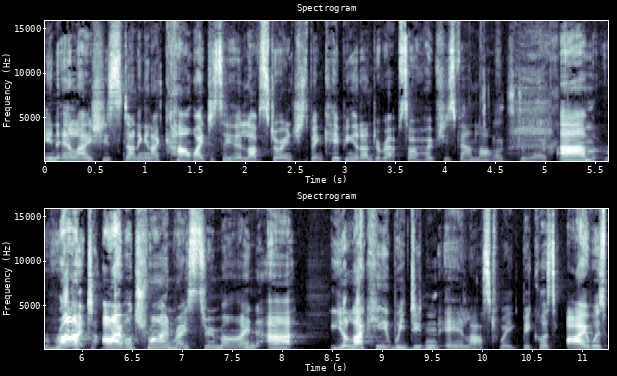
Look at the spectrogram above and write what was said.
in LA. She's stunning, and I can't wait to see her love story. And she's been keeping it under wraps, so I hope she's found love. It's delightful. Um, right, I will try and race through mine. Uh, you're lucky we didn't air last week because I was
